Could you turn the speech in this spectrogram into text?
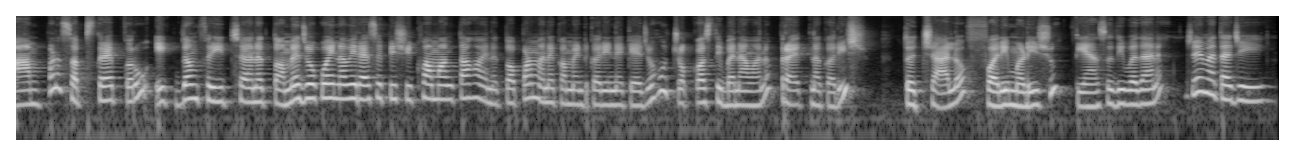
આમ પણ સબસ્ક્રાઈબ કરવું એકદમ ફ્રી જ છે. અને તમે જો કોઈ નવી રેસીપી શીખવા માંગતા હોય ને તો પણ મને કમેન્ટ કરીને કહેજો. હું ચોક્કસથી બનાવવાનો પ્રયત્ન કરીશ. તો ચાલો ફરી મળીશું ત્યાં સુધી બધાને. જય માતાજી.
